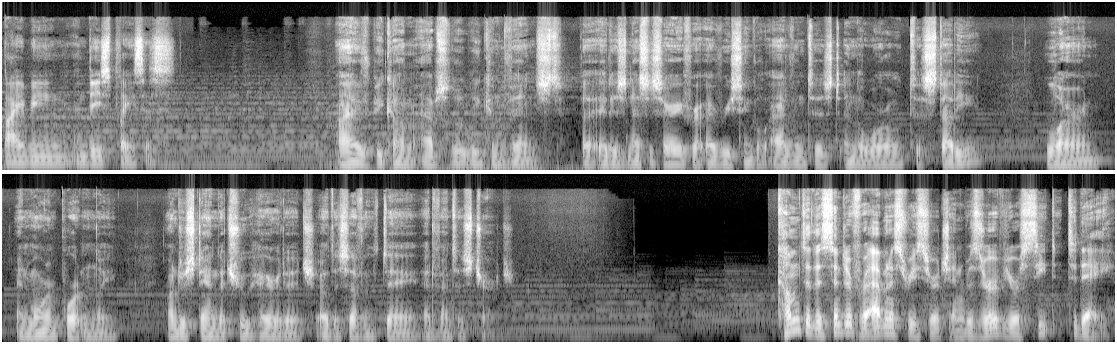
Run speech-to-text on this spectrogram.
by being in these places. I have become absolutely convinced that it is necessary for every single Adventist in the world to study, learn, and more importantly, understand the true heritage of the Seventh day Adventist Church. Come to the Center for Adventist Research and reserve your seat today.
